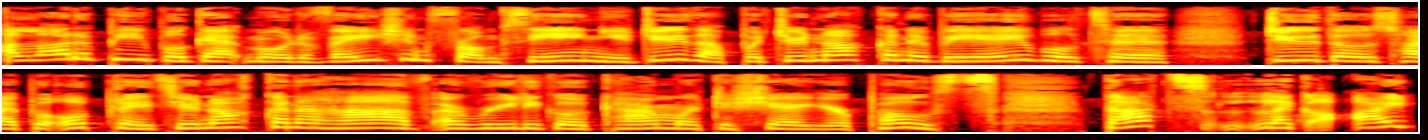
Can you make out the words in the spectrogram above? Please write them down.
a lot of people get motivation from seeing you do that, but you're not going to be able to do those type of updates. You're not going to have a really good camera to share your posts. That's like, I,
